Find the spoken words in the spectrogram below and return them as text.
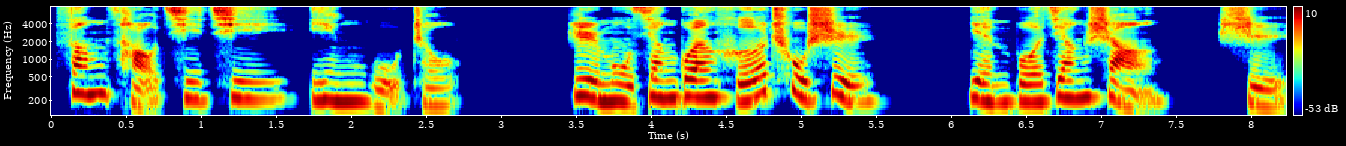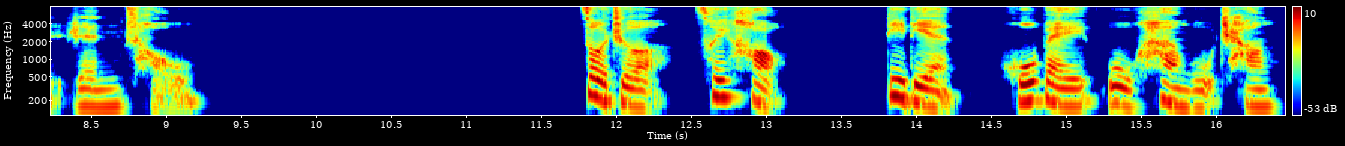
芳草萋萋鹦鹉洲。日暮乡关何处是？烟波江上使人愁。作者：崔颢，地点：湖北武汉武昌。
